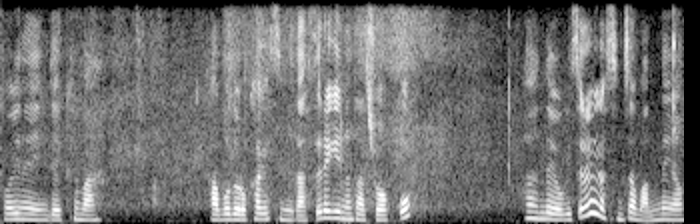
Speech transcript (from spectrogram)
저희는 이제 그만 가보도록 하겠습니다. 쓰레기는 다 주웠고. 아, 근데 여기 쓰레기가 진짜 많네요.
